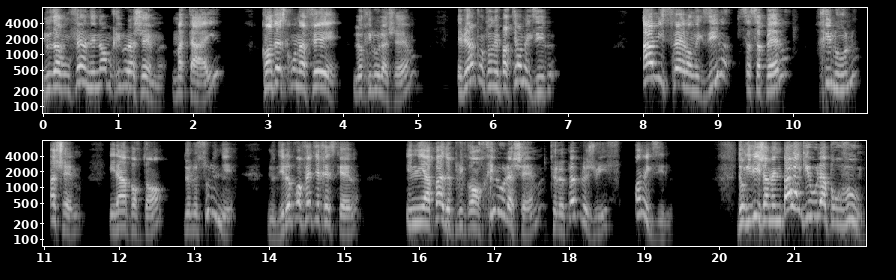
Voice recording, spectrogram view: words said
nous avons fait un énorme chilul Hashem. Matai, quand est-ce qu'on a fait le chilul Hashem? Eh bien, quand on est parti en exil. Am Israël en exil, ça s'appelle chilul Hashem. Il est important de le souligner. Nous dit le prophète Yecheskel, il n'y a pas de plus grand chilul Hashem que le peuple juif en exil. Donc il dit, j'amène pas la Géoula pour vous,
